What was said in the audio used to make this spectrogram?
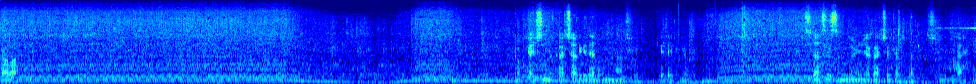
kusura bakma. Yok ya şimdi kaçar gider bunlar. Gerek yok. Silah sesini duyunca kaçacaklar şimdi belki.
